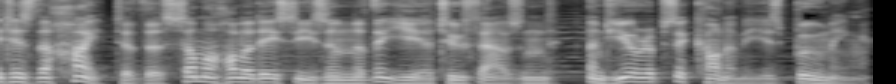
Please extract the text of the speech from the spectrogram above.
It is the height of the summer holiday season of the year 2000 and Europe's economy is booming.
